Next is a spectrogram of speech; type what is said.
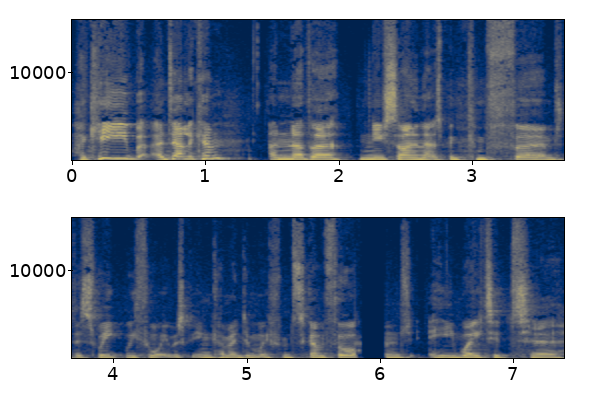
Hakeeb Adelakun, another new signing that's been confirmed this week. We thought it was incoming, didn't we, from Scunthorpe? And he waited to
